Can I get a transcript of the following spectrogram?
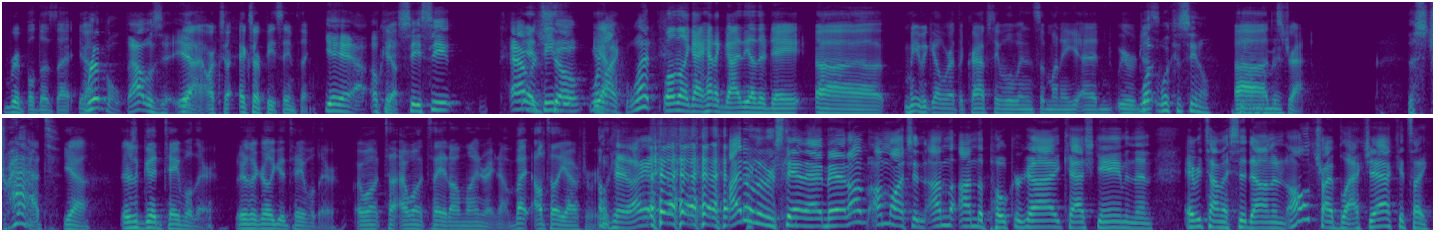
Ripple does that. Yeah. Ripple. That was it. Yeah, Yeah. XR- XRP, same thing. Yeah. yeah, Okay. Yeah. See, see, average show. We're Yeah. like, what? Well, like I had a guy the other day. Uh, me and Miguel were at the craps table winning some money, and we were just What? What casino? uh, the Strat. The Strat. Yeah, there's a good table there. There's a really good table there. I won't. T- I won't say it online right now, but I'll tell you afterwards. Okay, I, I don't understand that, man. I'm, I'm watching. I'm I'm the poker guy, cash game, and then every time I sit down and I'll try blackjack, it's like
